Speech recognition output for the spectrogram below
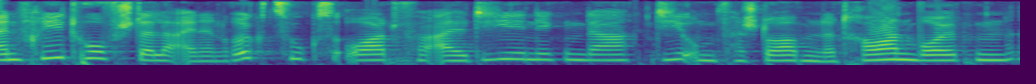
Ein Friedhof stelle einen Rückzugsort für all diejenigen dar, die um Verstorbene trauern wollten.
